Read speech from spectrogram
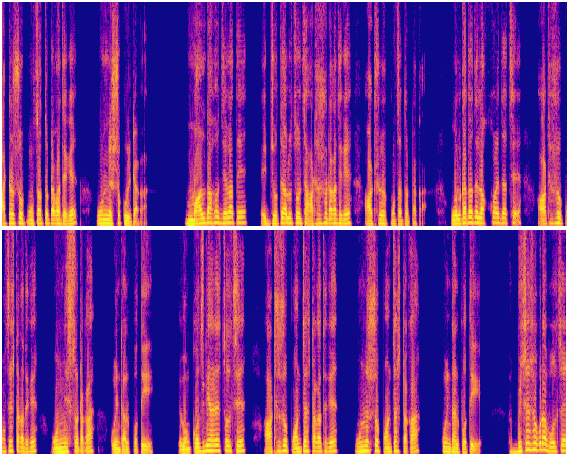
আঠারোশো পঁচাত্তর টাকা থেকে উনিশশো কুড়ি টাকা। মালদাহ জেলাতে এই জ্যোতি আলু চলছে আঠারোশো টাকা থেকে আঠারোশো পঁচাত্তর টাকা। কলকাতাতে লক্ষ্য করা যাচ্ছে আঠারোশো পঁচিশ টাকা থেকে উনিশশো টাকা কুইন্টাল প্রতি এবং কোচবিহারে চলছে আঠারোশো পঞ্চাশ টাকা থেকে উনিশশো পঞ্চাশ টাকা কুইন্টাল প্রতি। বিশেষজ্ঞরা বলছেন,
